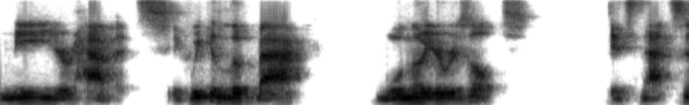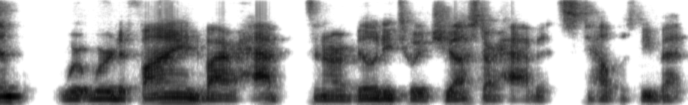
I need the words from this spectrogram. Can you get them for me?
me your habits, if we can look back, we'll know your results. It's that simple. We're, we're defined by our habits and our ability to adjust our habits to help us be better.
